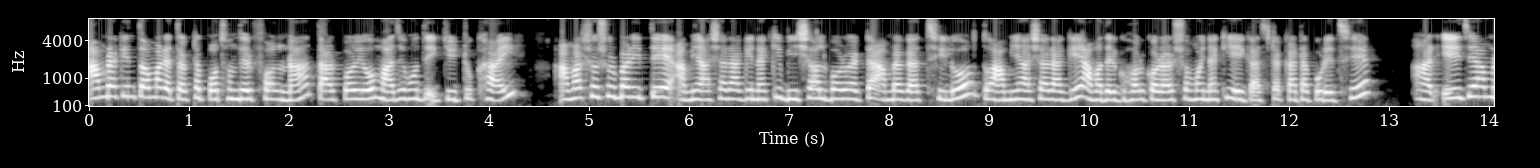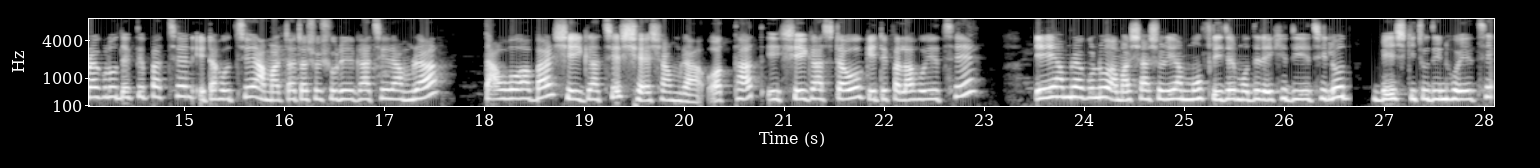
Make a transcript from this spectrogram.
আমরা কিন্তু আমার এত একটা পছন্দের ফল না, তারপরেও মাঝে মধ্যে একটু একটু খাই। আমার শ্বশুর বাড়িতে আমি আসার আগে নাকি বিশাল বড় একটা আমড়া গাছ ছিল। তো আমি আসার আগে আমাদের ঘর করার সময় নাকি এই গাছটা কাটা পড়েছে। আর এই যে আমড়াগুলো দেখতে পাচ্ছেন, এটা হচ্ছে আমার চাচা শ্বশুরের গাছের আমরা। তাও আবার সেই গাছের শেষ আমরা। অর্থাৎ সেই গাছটাও কেটে ফেলা হয়েছে। এই আমড়াগুলো আমার শাশুড়ি আম্মু ফ্রিজের মধ্যে রেখে দিয়েছিল। বেশ কিছুদিন হয়েছে,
